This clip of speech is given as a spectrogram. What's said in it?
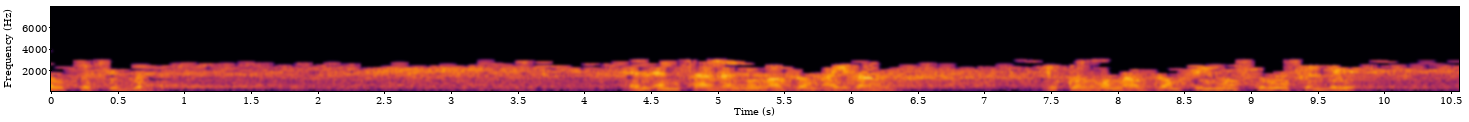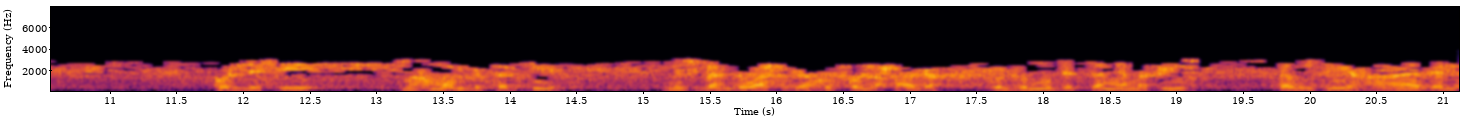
أو تسدها الإنسان المنظم أيضا يكون منظم في مصروف البيت. كل شيء معمول بالترتيب. مش بند واحد ياخد كل حاجة والبنود التانية مفيش توزيع عادل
